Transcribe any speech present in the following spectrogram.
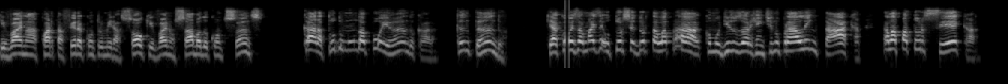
que vai na quarta-feira contra o Mirassol, que vai no sábado contra o Santos, cara, todo mundo apoiando, cara, cantando. Que é a coisa mais. O torcedor tá lá para, como diz os argentinos, para alentar, cara. Tá lá para torcer, cara.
